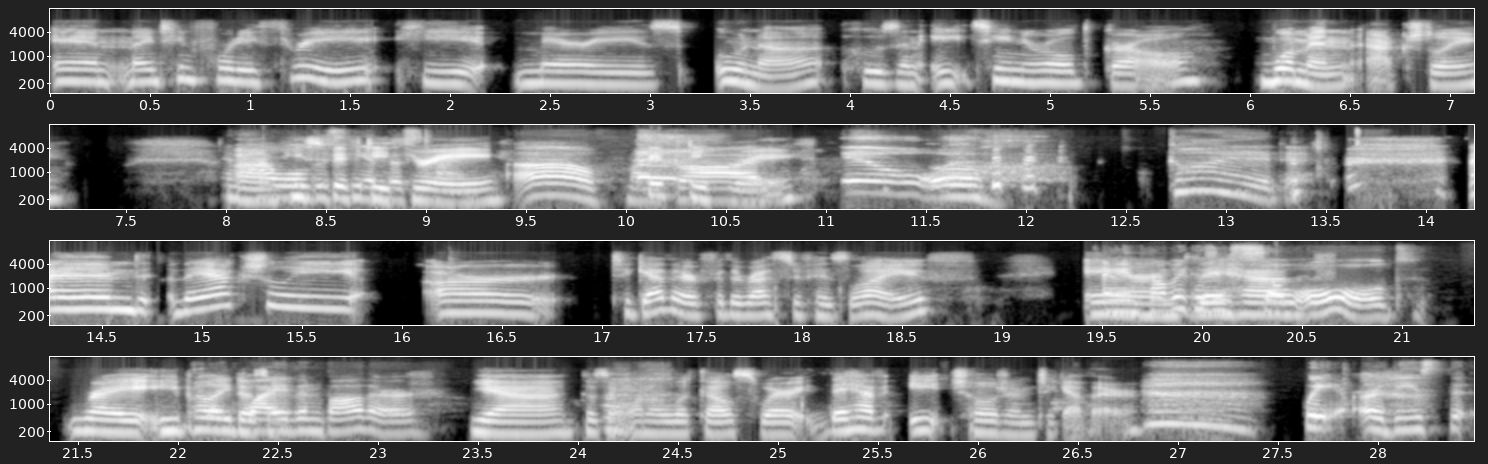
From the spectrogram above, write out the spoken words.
in 1943, he marries Oona, who's an 18 year old girl, woman, actually. And Um, old he's is he at this 53. time? Oh my god. 53. Ew. Ugh. God. And they actually are together for the rest of his life. I mean, probably because he's have, so old. Right. He probably like, doesn't. Why even bother? Yeah, doesn't want to look elsewhere. They have eight children together. Wait, are these the,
